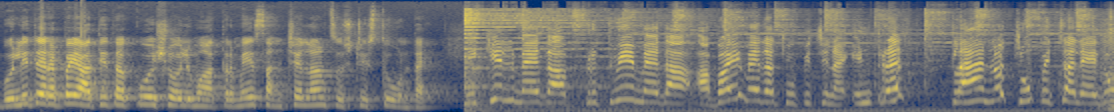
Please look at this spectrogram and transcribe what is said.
బుల్లితెరపై అతి తక్కువ షోలు మాత్రమే సంచలనం సృష్టిస్తూ ఉంటాయి నిఖిల్ మీద పృథ్వీ మీద అభయ్ మీద చూపించిన ఇంట్రెస్ట్ క్లాన్లో చూపించలేదు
